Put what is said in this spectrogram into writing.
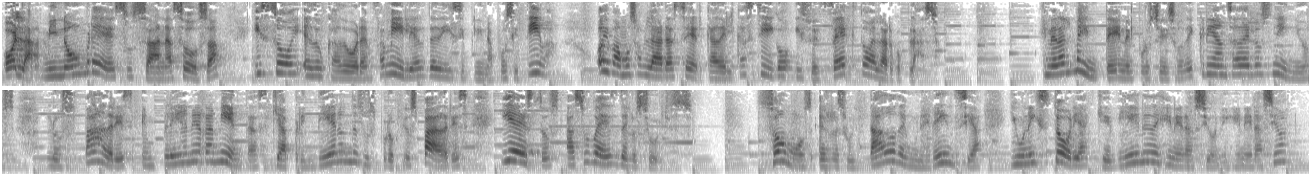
Hola, mi nombre es Susana Sosa y soy educadora en familias de disciplina positiva. Hoy vamos a hablar acerca del castigo y su efecto a largo plazo. Generalmente en el proceso de crianza de los niños, los padres emplean herramientas que aprendieron de sus propios padres y estos a su vez de los suyos. Somos el resultado de una herencia y una historia que viene de generación en generación.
